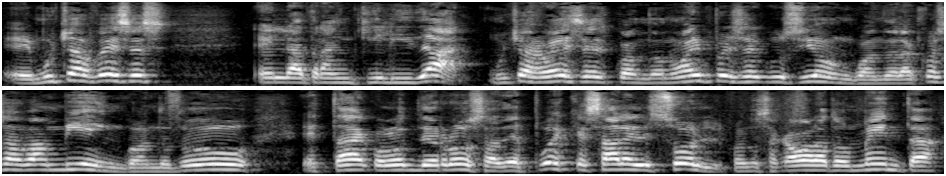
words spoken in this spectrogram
Eh, muchas veces en la tranquilidad, muchas veces cuando no hay persecución, cuando las cosas van bien, cuando todo está a color de rosa, después que sale el sol, cuando se acaba la tormenta,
